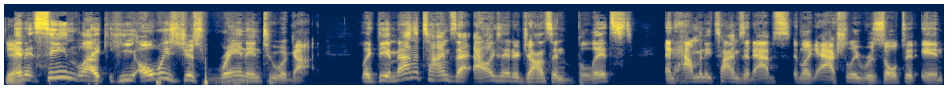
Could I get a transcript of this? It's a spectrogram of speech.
Yeah. And it seemed like he always just ran into a guy. Like the amount of times that Alexander Johnson blitzed and how many times it abs- like actually resulted in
